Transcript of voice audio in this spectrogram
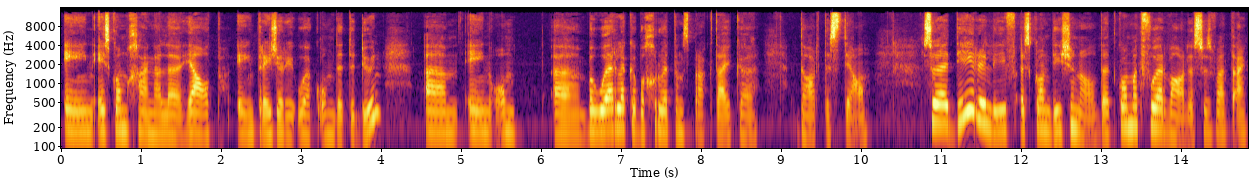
en Eskom gaan hulle help en treasury ook om dit te doen. Ehm um, en om uh behoorlike begrotingspraktyke daar te stel. So die relief is conditional. Dit kom met voorwaardes soos wat ek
